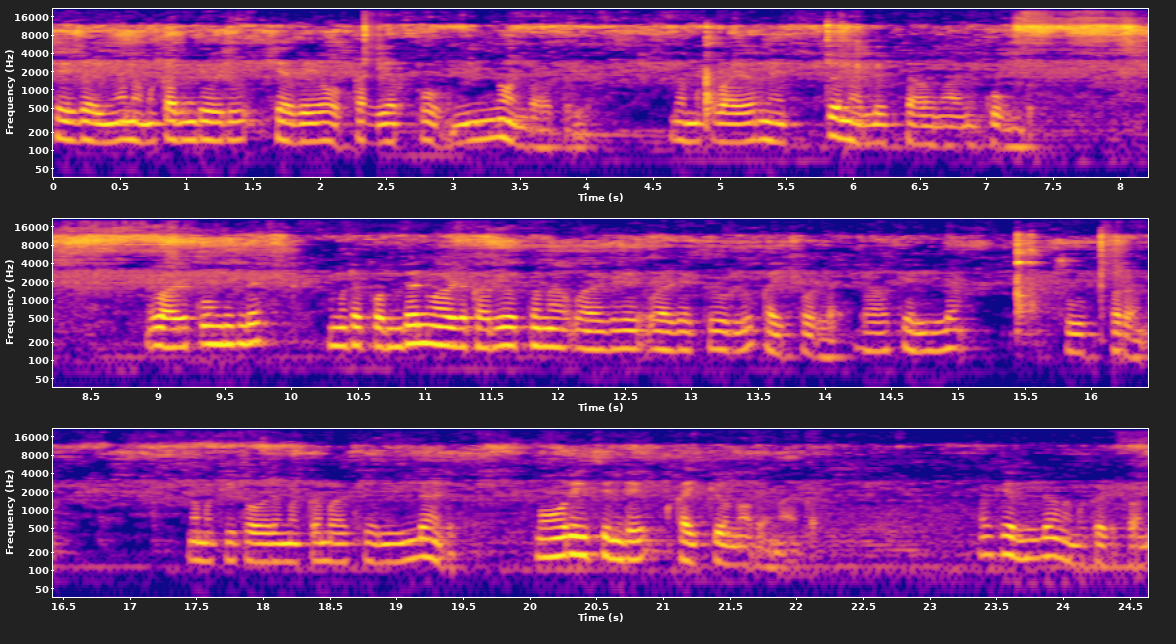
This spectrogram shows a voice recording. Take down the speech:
ചെയ്ത് കഴിഞ്ഞാൽ നമുക്കതിന്റെ ഒരു ചെവയോ കയർപ്പോ ഒന്നും ഉണ്ടാകത്തില്ല. നമുക്ക് വയറിന് ഏറ്റവും നല്ലൊരു സാധനമാണ് കൂമ്പ്. വാഴക്കൂമ്പിന്റെ നമ്മുടെ പൊന്തൻ വാഴ കറി വെക്കുന്ന വാഴ വാഴയൊക്കെ ഉള്ളൂ കയ്പുള്ള ബാക്കിയെല്ലാം സൂപ്പറാണ്. നമുക്ക് ഈ തോരൻ വെക്കാൻ ബാക്കി എല്ലാം എടുക്കാം. മോറീസിന്റെ കൈക്കും എന്ന് പറയുന്നതൊക്കെ ബാക്കിയെല്ലാം നമുക്ക് എടുക്കാം.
